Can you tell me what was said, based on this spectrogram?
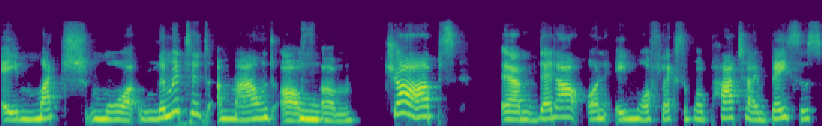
a much more limited amount of mm. um, jobs um, that are on a more flexible part-time basis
